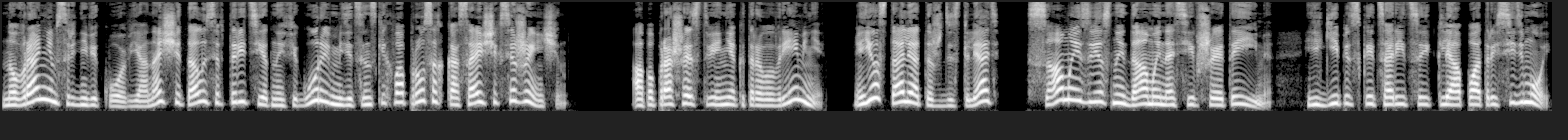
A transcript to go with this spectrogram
Но в раннем Средневековье она считалась авторитетной фигурой в медицинских вопросах, касающихся женщин. А по прошествии некоторого времени ее стали отождествлять с самой известной дамой, носившей это имя, египетской царицей Клеопатрой VII,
